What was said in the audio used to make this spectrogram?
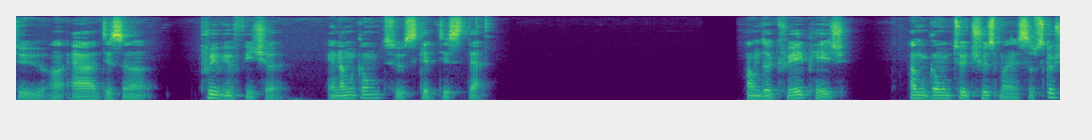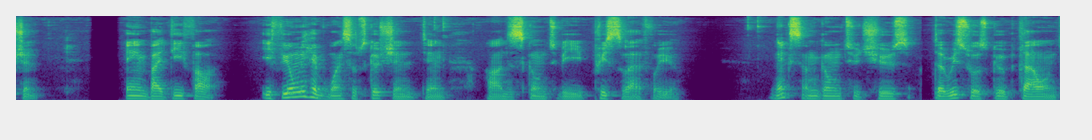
to uh, add this uh, preview feature? And I'm going to skip this step. On the create page, I'm going to choose my subscription. And by default, if you only have one subscription, then uh, this is going to be pre-selected for you. Next, I'm going to choose the resource group that I want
